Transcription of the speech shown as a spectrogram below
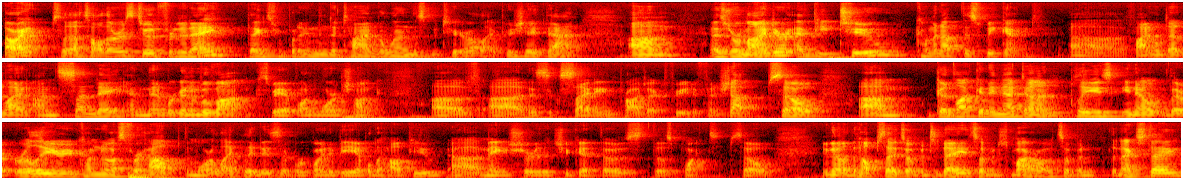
All right, so that's all there is to it for today. Thanks for putting in the time to learn this material. I appreciate that. Um, as a reminder, MP2 coming up this weekend. Uh, final deadline on Sunday, and then we're going to move on because we have one more chunk of uh, this exciting project for you to finish up. So um, good luck getting that done. Please, you know, the earlier you come to us for help, the more likely it is that we're going to be able to help you. Uh, make sure that you get those those points. So you know, the help site's open today. It's open tomorrow. It's open the next day.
